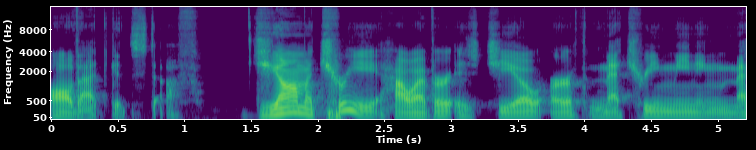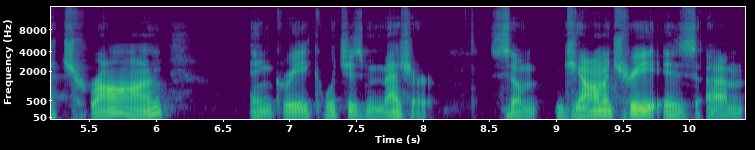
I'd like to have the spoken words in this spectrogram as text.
all that good stuff. Geometry, however, is geo earth metry, meaning metron in Greek, which is measure. So geometry is um,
